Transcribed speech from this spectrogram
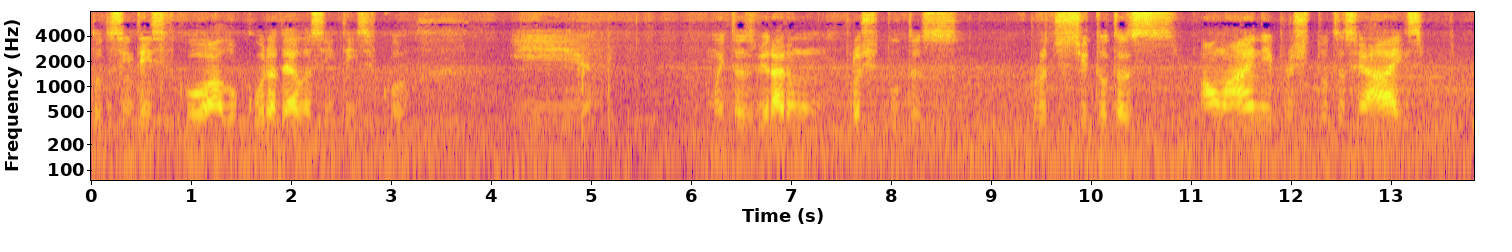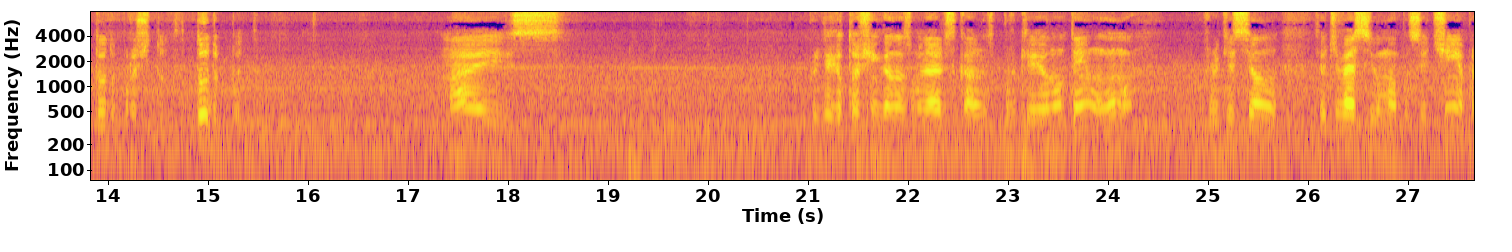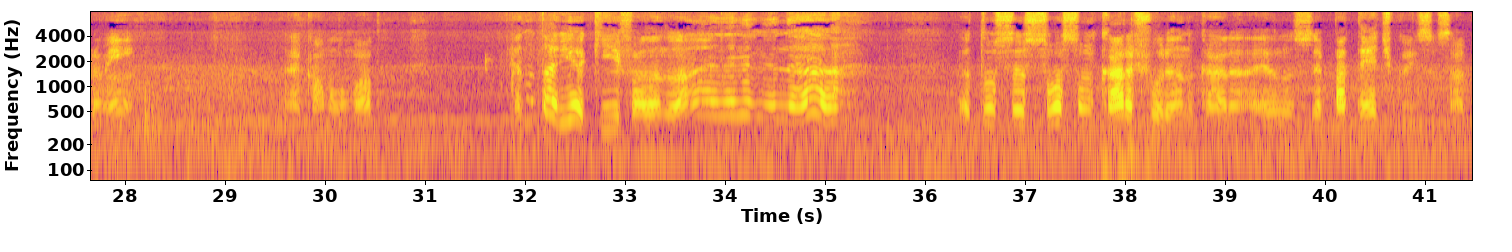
tudo se intensificou, a loucura dela se intensificou e muitas viraram prostitutas prostitutas online, prostitutas reais, tudo prostituta, tudo puta. Mas. Por que, que eu tô xingando as mulheres, cara? Porque eu não tenho uma. Porque se eu, se eu tivesse uma bucetinha pra mim. É, calma, lombada. Eu não estaria aqui falando. Ah, não, não, não, Eu, tô, eu só sou um cara chorando, cara. Eu, é patético isso, sabe?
